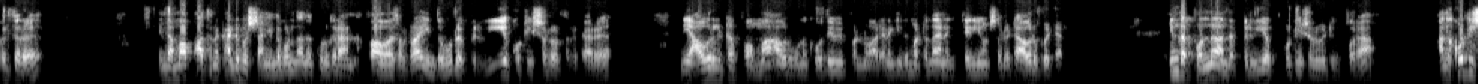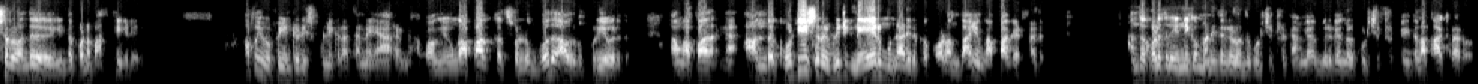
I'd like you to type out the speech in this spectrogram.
ஒருத்தர் இந்த அம்மா பார்த்தோன்னு கண்டுபிடிச்சிட்டாங்க. இந்த பொண்ணு தான் அந்த கொடுக்குறான்னு. அப்போ அவன் சொல்றா இந்த ஊர்ல பெரிய கோட்டீஸ்வரர் ஒருத்தர் இருக்காரு. நீ அவர்கிட்ட போமா அவர் உனக்கு உதவி பண்ணுவார். எனக்கு இது மட்டும் தான் எனக்கு தெரியும்னு சொல்லிட்டு அவரு போயிட்டார். இந்த பொண்ணு அந்த பெரிய கோட்டீஸ்வரர் வீட்டுக்கு போறான் அந்த கோட்டீஸ்வரர் வந்து இந்த பொண்ணை பார்த்ததே கிடையாது. அப்ப இவ போய் இன்ட்ரடியூஸ் பண்ணிக்கிறா தன்னை யாருன்னு. அப்ப அவங்க இவங்க அப்பாவுக்கு சொல்லும் போது அவருக்கு புரிய வருது. அவங்க அப்பா அந்த கோட்டீஸ்வரர் வீட்டுக்கு நேர் முன்னாடி இருக்க குளம் தான் இவங்க அப்பா கட்டினது. அந்த குளத்துல இன்னைக்கும் மனிதர்கள் வந்து குடிச்சிட்டு இருக்காங்க மிருகங்கள் குடிச்சிட்டு இருக்கு. இதெல்லாம் பாக்குறாரு அவர்.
